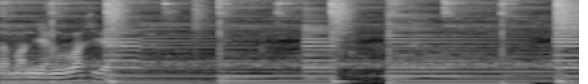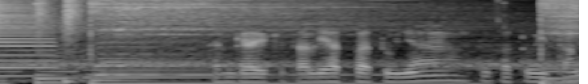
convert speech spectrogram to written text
halaman yang luas ya. Dan kayak kita lihat batunya, itu batu hitam.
